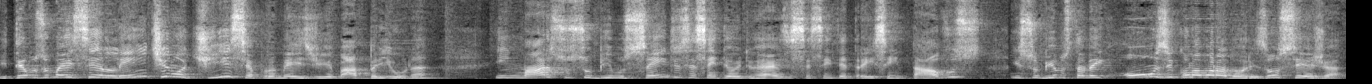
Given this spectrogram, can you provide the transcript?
E temos uma excelente notícia para o mês de abril, né? Em março subimos R$ 168,63 e subimos também 11 colaboradores, ou seja,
